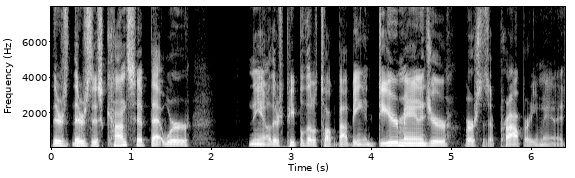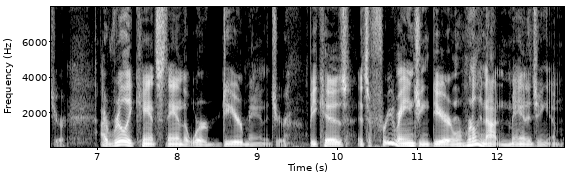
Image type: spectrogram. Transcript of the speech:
there's there's this concept that we're you know, there's people that'll talk about being a deer manager versus a property manager. I really can't stand the word deer manager because it's a free ranging deer and we're really not managing him.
